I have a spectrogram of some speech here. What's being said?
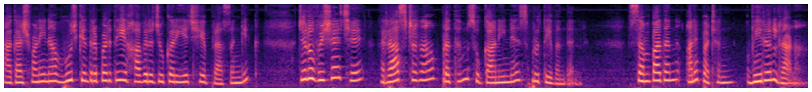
આકાશવાણીના ભુજ કેન્દ્ર પરથી હવે રજૂ કરીએ છીએ પ્રાસંગિક, જેનો વિષય છે રાષ્ટ્રના પ્રથમ સુકાનીને સ્મૃતિવંદન. સંપાદન અને પઠન, વિરલ રાણા.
